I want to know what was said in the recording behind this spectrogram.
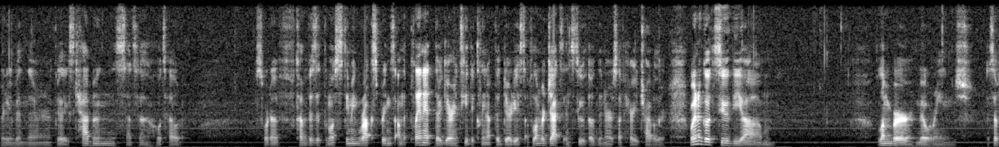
Already been there. Three Lakes Cabins, that's a hotel. Sort of. Come visit the most steaming rock springs on the planet. They're guaranteed to clean up the dirtiest of lumberjacks and soothe the nerves of hairy traveler. We're gonna go to the um, lumber mill range. It's a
